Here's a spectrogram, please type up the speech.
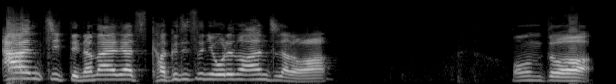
アンチって名前のやつ確実に俺のアンチだろ本当。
